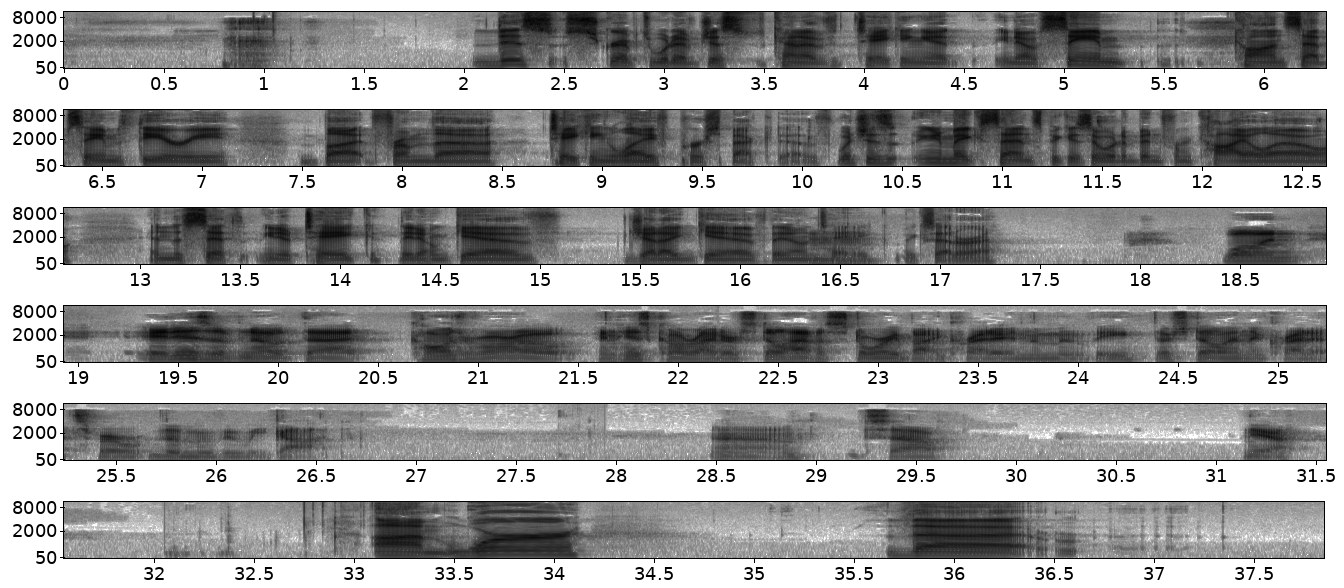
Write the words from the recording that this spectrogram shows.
this script would have just kind of taking it, you know, same concept, same theory, but from the taking life perspective, which is you know makes sense because it would have been from Kylo and the Sith, you know, take they don't give, Jedi give they don't mm-hmm. take, etc. Well, and it is of note that Colin Trevorrow and his co-writer still have a story by credit in the movie. They're still in the credits for the movie we got. Um, so, yeah. Um, were the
